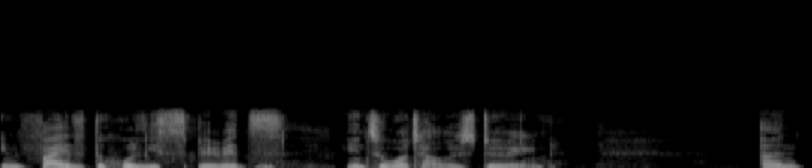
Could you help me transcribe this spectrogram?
invite the holy spirit into what i was doing. And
